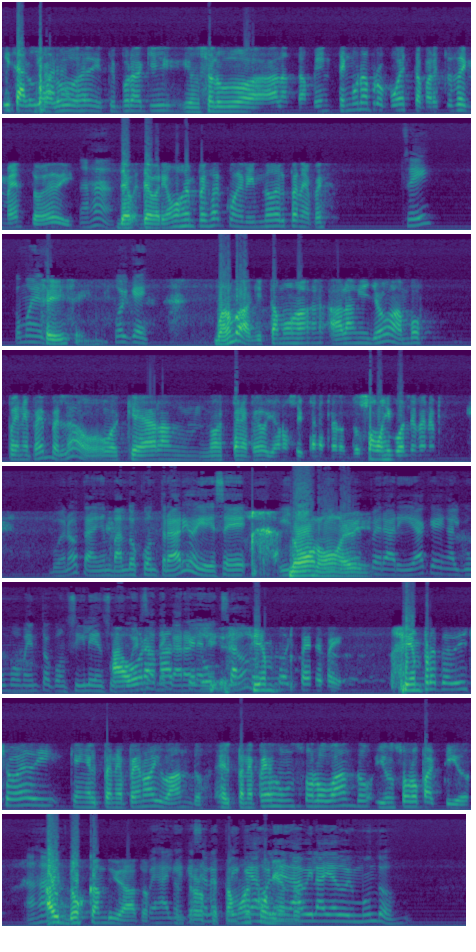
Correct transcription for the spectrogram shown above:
Y saludos. Saludos, Eddie. Estoy por aquí y un saludo a Alan también. Tengo una propuesta para este segmento, Eddie. Ajá. deberíamos empezar con el himno del PNP. ¿Sí? ¿Cómo es eso? Sí, sí. ¿Por qué? Bueno, pues aquí estamos Alan y yo, ambos PNP, ¿verdad? O es que Alan no es PNP o yo no soy PNP, los dos somos igual de PNP. Bueno, están en bandos contrarios y ese y no, no, esperaría que en algún momento concilien sus fuerzas de cara a la elección. Siempre, siempre te he dicho, Eddie, que en el PNP no hay bandos. El PNP es un solo bando y un solo partido. Hay dos candidatos pues entre los que estamos escogiendo. Dávila y Edwin Mundo.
